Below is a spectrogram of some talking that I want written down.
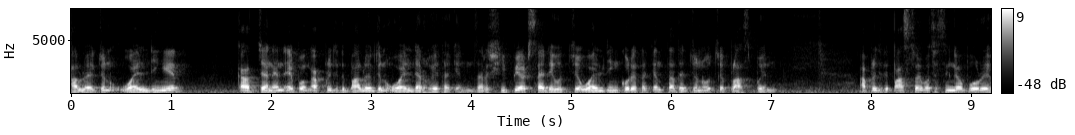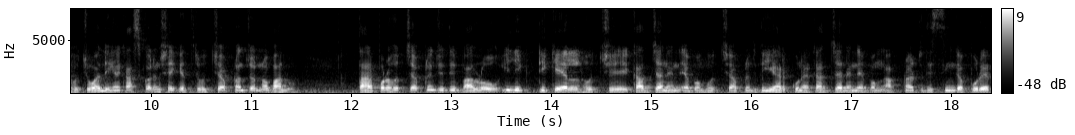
ভালো একজন ওয়েল্ডিংয়ের কাজ জানেন এবং আপনি যদি ভালো একজন ওয়েল্ডার হয়ে থাকেন, যারা শিপইয়ার্ড সাইডে হচ্ছে ওয়েল্ডিং করে থাকেন, তাদের জন্য হচ্ছে প্লাস পয়েন্ট আপনি যদি পাঁচ ছয় বছর সিঙ্গাপুরে হচ্ছে ওয়েল্ডিংয়ের কাজ করেন, সেই ক্ষেত্রে হচ্ছে আপনার জন্য ভালো। তারপরে হচ্ছে আপনি যদি ভালো ইলেকট্রিক্যাল হচ্ছে কাজ জানেন এবং হচ্ছে আপনি যদি এয়ারকোনের কাজ জানেন এবং আপনার যদি সিঙ্গাপুরের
